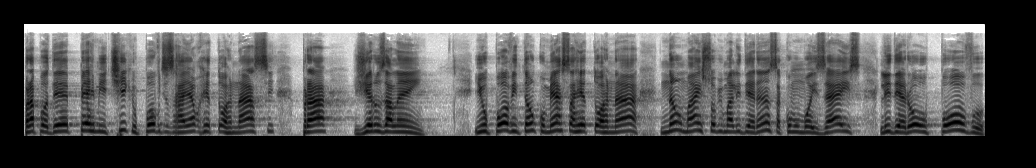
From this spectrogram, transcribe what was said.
para poder permitir que o povo de Israel retornasse para Jerusalém. E o povo então começa a retornar, não mais sob uma liderança como Moisés liderou o povo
